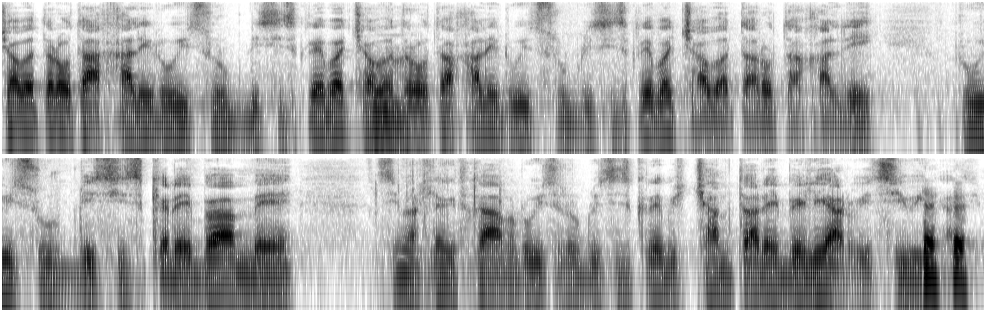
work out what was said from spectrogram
ჩავატაროთ ახალი რუის ურბნისის კრება, ჩავატაროთ ახალი რუის ურბნისის კრება, ჩავატაროთ ახალი რუის ურბნისის კრება, მე სიმართლე გითხრა ამ რუის ურბნისის კრების ჩამტარებელი არ ვიცი ვინ არის.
